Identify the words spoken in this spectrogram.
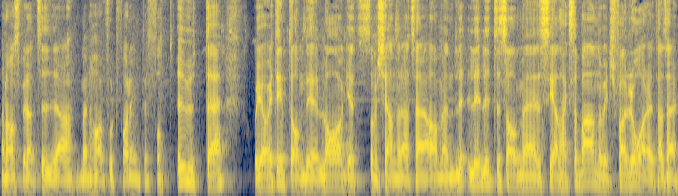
Han har spelat tia men har fortfarande inte fått ut det. Och jag vet inte om det är laget som känner att, så här, ja, men, li, lite som eh, Sead Haksabanovic förra året. Att, så här,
